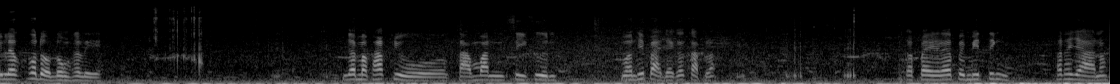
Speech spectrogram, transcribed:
กินแล้วก็โดดลงทะเลได้มาพักอยู่สามวันสี่คืน วันที่แปดยายก็กลับแล้วกลับไปแล้วไปมีติ้งพัทยาเนาะ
